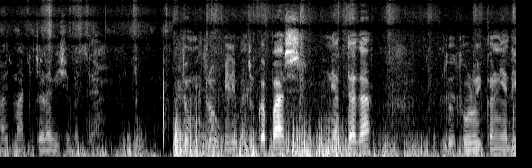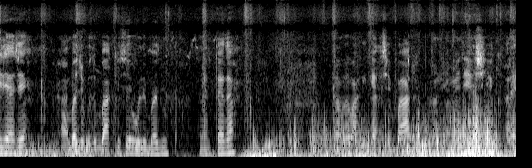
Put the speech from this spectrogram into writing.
આજ માટી ચડાવી છે બધા. તો મિત્રો, પેલી બાજુ કપાસ નેતા હતા તો થોડું એક નેદી રહ્યા છે. આ બાજુ બધું બાકી છે, ઓલી બાજુ નેતા હતા તો હવે વાગી ગયા છે બાર અને અમે જઈએ છીએ ઘરે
